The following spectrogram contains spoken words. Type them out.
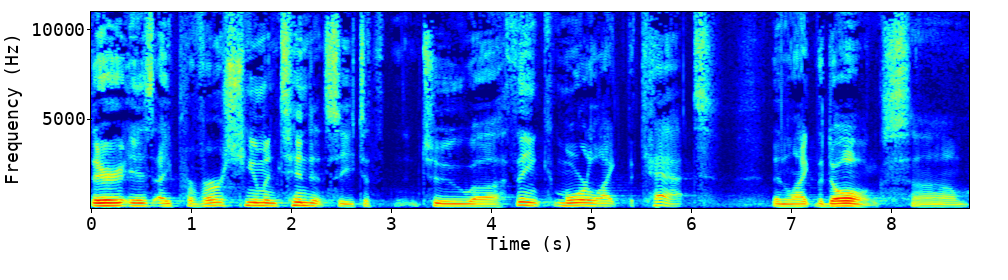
there is a perverse human tendency to, to uh, think more like the cat than like the dogs. Um,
